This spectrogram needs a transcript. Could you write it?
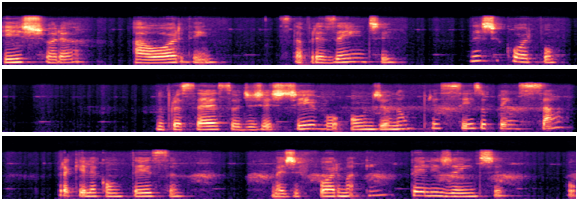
Ishvara, a ordem, está presente neste corpo, no processo digestivo, onde eu não preciso pensar para que ele aconteça, mas de forma inteligente o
